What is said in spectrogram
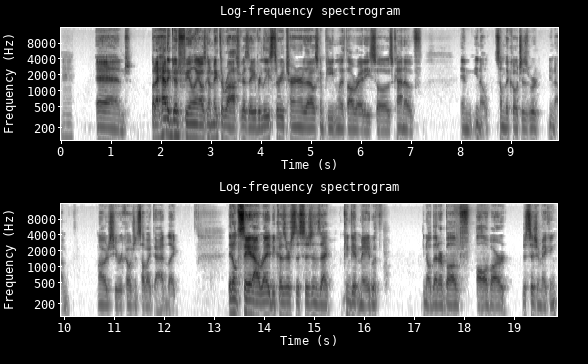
Mhm. And, but I had a good feeling I was going to make the roster because they released the returner that I was competing with already. So it was kind of, and you know, some of the coaches were, you know, my receiver coach and stuff like that. Like they don't say it outright because there's decisions that can get made with, you know, that are above all of our decision making.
